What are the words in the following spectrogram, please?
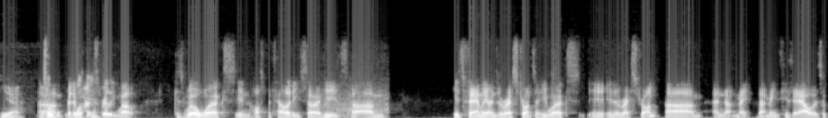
Yeah. So Um, but it what- works yeah. really well because Will works in hospitality, so Hmm. he's um, his family owns a restaurant, so he works in, in a restaurant, um, and that make, that means his hours are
